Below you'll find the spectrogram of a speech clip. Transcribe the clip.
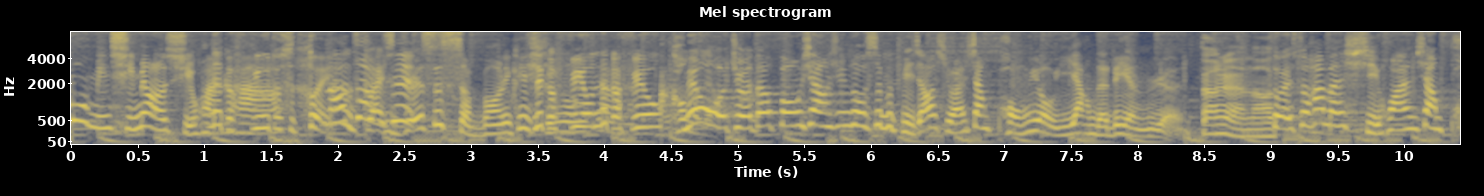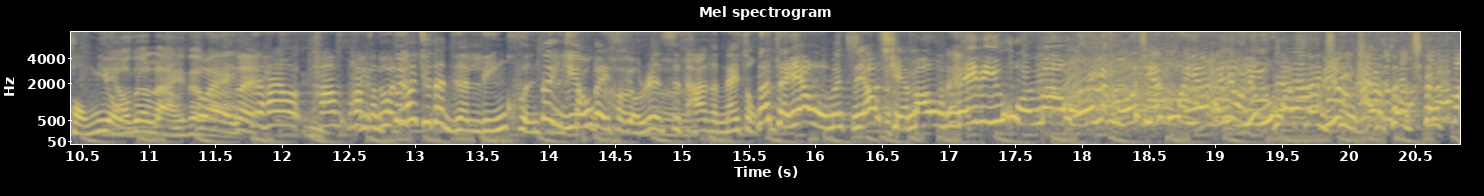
莫名其妙的喜欢那个他 feel 就是对然后重点是感觉是什么？你可以那个 feel，那个 feel，没有，我觉得风象星座是不是比较喜欢像朋友一样的恋人？当然了，对，所以他们喜欢像朋友聊得来的啦对，所以他要他他们他会觉得你的灵魂，但也有上辈子有认识他的那种。那怎样？我们只要钱吗？我们没灵魂吗？我们摩羯座也很有灵魂啊！你不要生气吗？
